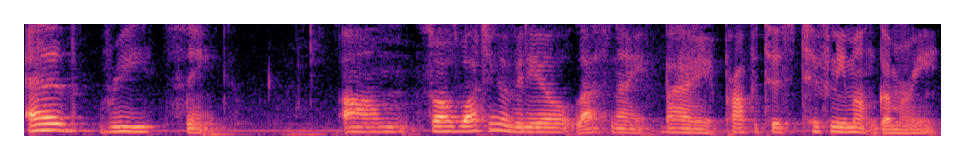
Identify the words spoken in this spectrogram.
Everything. Um, so I was watching a video last night by prophetess Tiffany Montgomery,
